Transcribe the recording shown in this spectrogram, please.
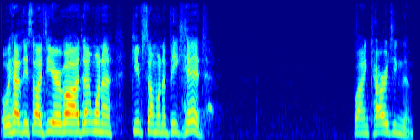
Or we have this idea of, oh, I don't want to give someone a big head by encouraging them.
